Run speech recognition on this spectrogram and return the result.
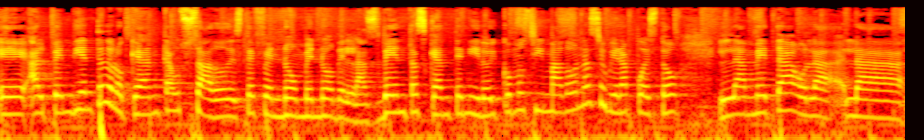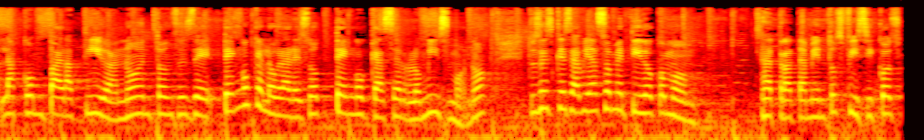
eh, al pendiente de lo que han causado de este fenómeno, de las ventas que han tenido y como si Madonna se hubiera puesto la meta o la, la, la comparativa, ¿no? Entonces de, tengo que lograr eso, tengo que hacer lo mismo, ¿no? Entonces que se había sometido como a tratamientos físicos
